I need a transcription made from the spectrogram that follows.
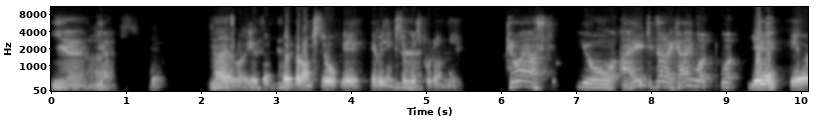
Yeah, uh, yeah. yeah. No, so, yeah, but, but, but, I'm still yeah everything still yeah. gets put on there. Can I ask your age? Is that okay? What what? Yeah, yeah.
